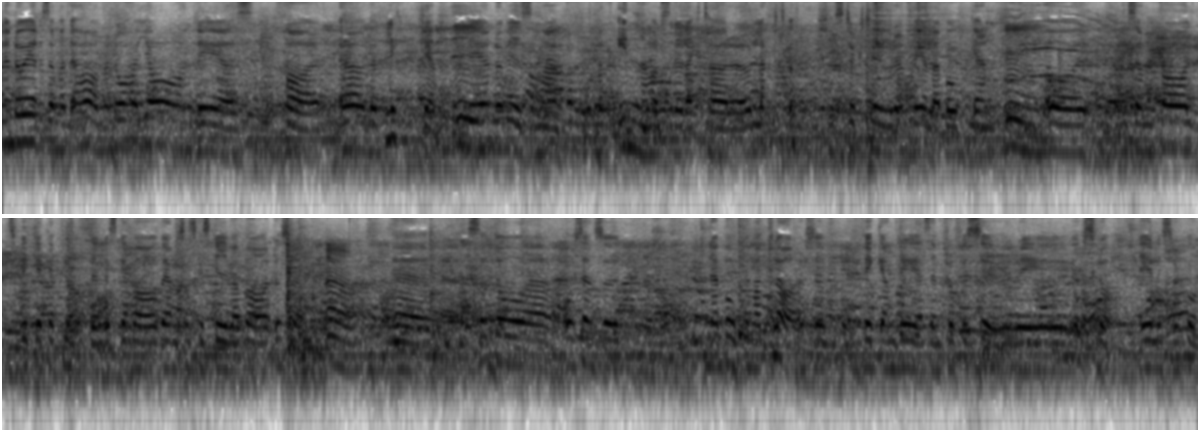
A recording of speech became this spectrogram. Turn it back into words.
Men då är det som att, jaha, men då har jag och Andreas har överblicken. Det är ju ändå vi som har varit innehållsredaktörer och lagt upp strukturen för hela boken. Och liksom valt vilka kapitel det ska vara och vem som ska skriva vad och så. Ja. Eh, Så då, och sen så när boken var klar så fick Andreas en professur i Oslo i illustration.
